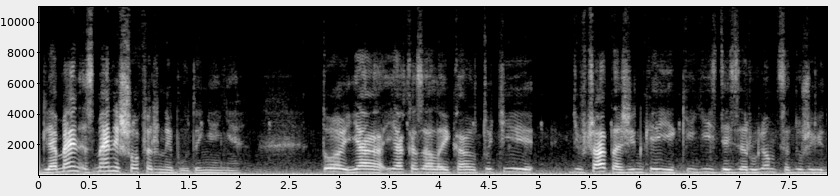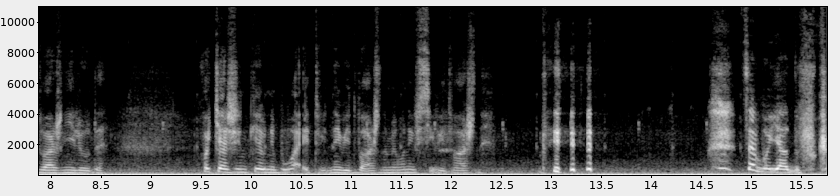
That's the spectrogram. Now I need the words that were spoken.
Для мене, з мене шофер не буде, ні-ні. То я, я казала і кажу, то ті дівчата, жінки, які їздять за рулем, це дуже відважні люди. Хоча жінки не бувають невідважними, вони всі відважні. Це моя думка.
